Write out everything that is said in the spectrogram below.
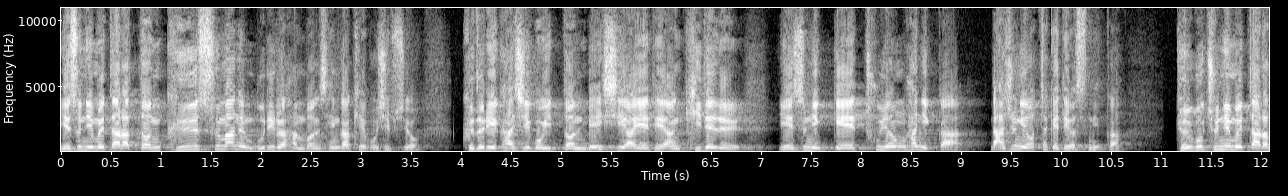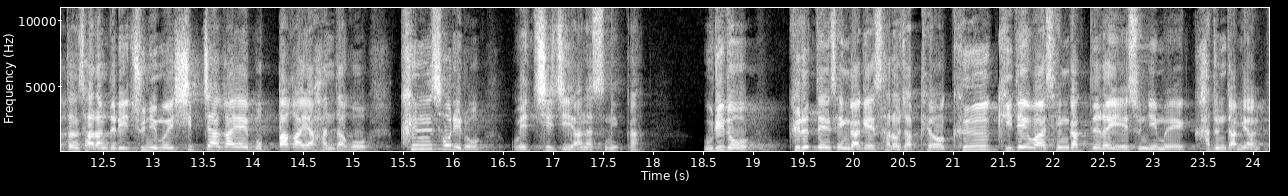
예수님을 따랐던 그 수많은 무리를 한번 생각해 보십시오. 그들이 가지고 있던 메시아에 대한 기대를 예수님께 투영하니까 나중에 어떻게 되었습니까? 결국 주님을 따랐던 사람들이 주님을 십자가에 못 박아야 한다고 큰 소리로 외치지 않았습니까? 우리도 그릇된 생각에 사로잡혀 그 기대와 생각들의 예수님을 가둔다면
